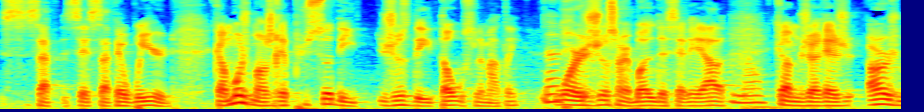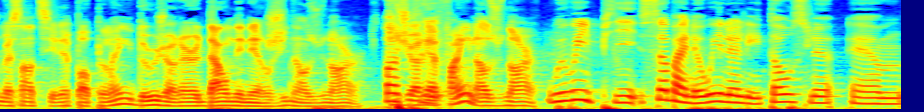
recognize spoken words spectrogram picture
ça, ça fait weird. Comme moi, je mangerais plus ça des, juste des toasts le matin Ah. ou un, juste un bol de céréales. Non. Comme j'aurais, un, je me sentirais pas plein, deux, j'aurais un down d'énergie dans une heure. Puis Ah, j'aurais faim dans une heure. Oui, oui, puis ça, by the way, là, les toasts, là, euh,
